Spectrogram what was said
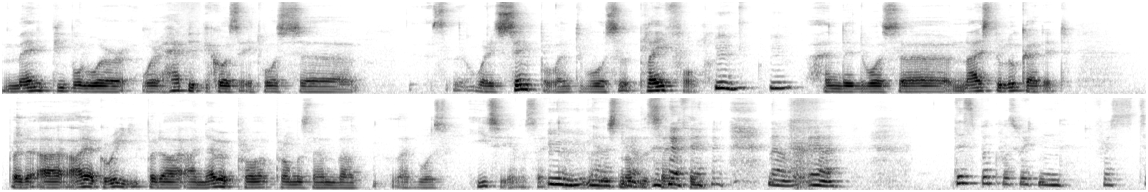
many people were, were happy because it was uh, very simple and it was uh, playful Mm. Mm. and it was uh, nice to look at it. But I, I agree, but I, I never pro- promised them that that was easy in the same time. Mm, That no, is not no. the same thing. no, yeah. This book was written first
